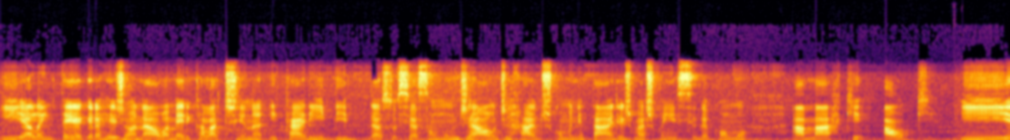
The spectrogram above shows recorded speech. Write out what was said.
e ela integra a Regional América Latina e Caribe da Associação Mundial de Rádios Comunitárias, mais conhecida como a Marc ALC. E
